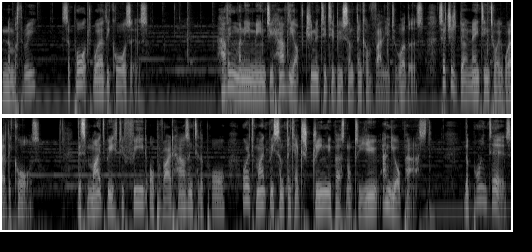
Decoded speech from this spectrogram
Number 3. Support worthy causes. Having money means you have the opportunity to do something of value to others, such as donating to a worthy cause. This might be to feed or provide housing to the poor, or it might be something extremely personal to you and your past. The point is,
